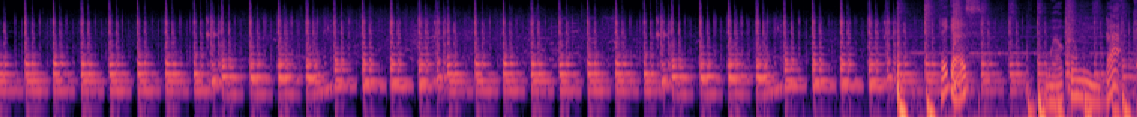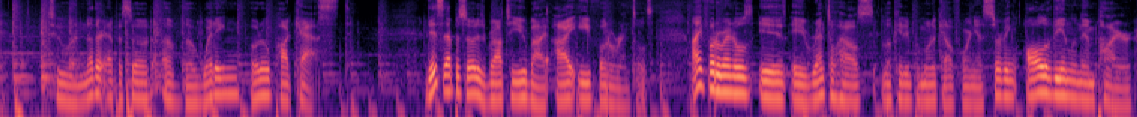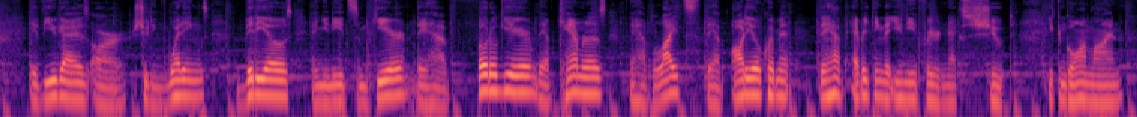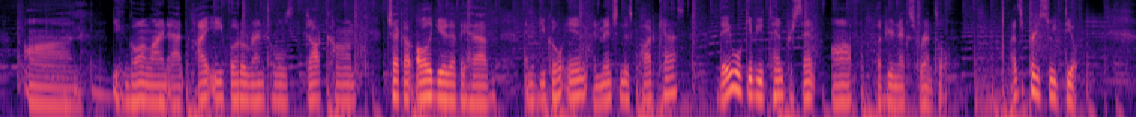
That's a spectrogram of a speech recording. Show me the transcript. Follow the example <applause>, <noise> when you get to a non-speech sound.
Hey guys, welcome back to another episode of the Wedding Photo Podcast. This episode is brought to you by IE Photo Rentals. IE Photo Rentals is a rental house located in Pomona, California, serving all of the Inland Empire. If you guys are shooting weddings, videos, and you need some gear, they have photo gear, they have cameras, they have lights, they have audio equipment they have everything that you need for your next shoot. You can go online on you can go online at iephotorentals.com, check out all the gear that they have, and if you go in and mention this podcast, they will give you 10% off of your next rental. That's a pretty sweet deal.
